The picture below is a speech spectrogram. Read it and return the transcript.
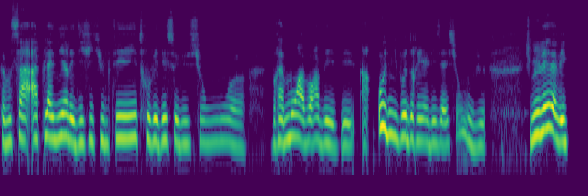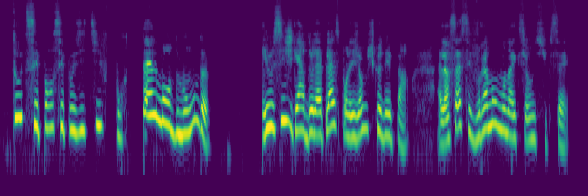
comme ça aplanir les difficultés, trouver des solutions, euh, vraiment avoir des, un haut niveau de réalisation. Donc je, je me lève avec toutes ces pensées positives pour tellement de monde. Et aussi, je garde de la place pour les gens que je connais pas. Alors ça, c'est vraiment mon action de succès.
